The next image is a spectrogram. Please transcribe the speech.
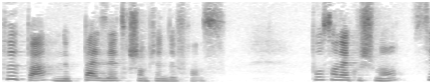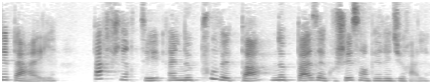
peut pas ne pas être championne de France. Pour son accouchement, c'est pareil. Par fierté, elle ne pouvait pas ne pas accoucher sans péridurale.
